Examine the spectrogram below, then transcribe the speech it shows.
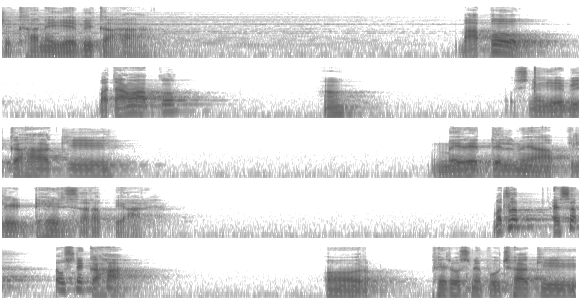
शिखा ने यह भी कहा बापू बताऊँ आपको? हाँ। उसने ये भी कहा कि मेरे दिल में आपके लिए ढेर सारा प्यार है। मतलब ऐसा उसने कहा। और फिर उसने पूछा कि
